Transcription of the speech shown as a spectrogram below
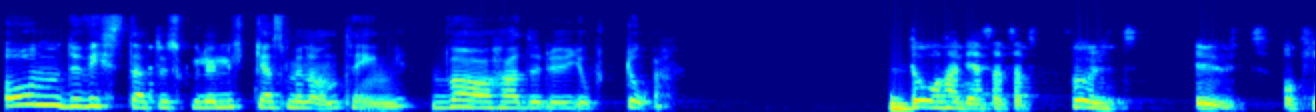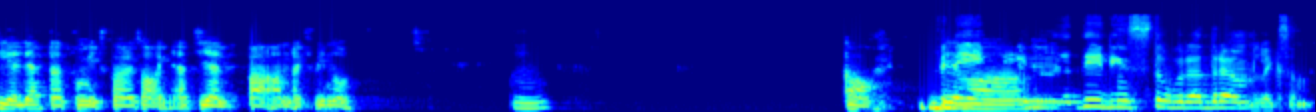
Om du visste att du skulle lyckas med någonting, vad hade du gjort då? Då hade jag satsat fullt ut och helhjärtat på mitt företag. Att hjälpa andra kvinnor. Mm. Ja, det det, var... är det är din stora dröm liksom.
